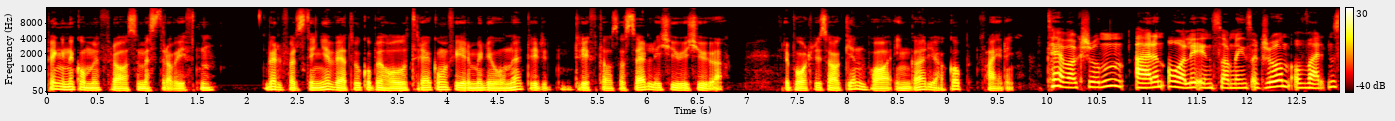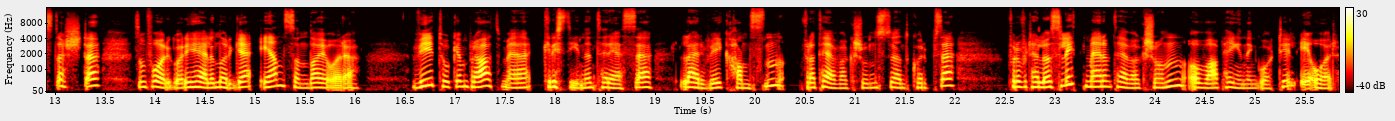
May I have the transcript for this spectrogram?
Pengene kommer fra semesteravgiften. Velferdstinget vedtok å beholde 3,4 millioner til drift av seg selv i 2020. Reporter i saken var Ingar Jakob Feiring. TV-aksjonen er en årlig innsamlingsaksjon og verdens største, som foregår i hele Norge én søndag i året. Vi tok en prat med Kristine Therese Lervik Hansen fra TV-aksjonen Studentkorpset for å fortelle oss litt mer om TV-aksjonen og hva pengene går til i år.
